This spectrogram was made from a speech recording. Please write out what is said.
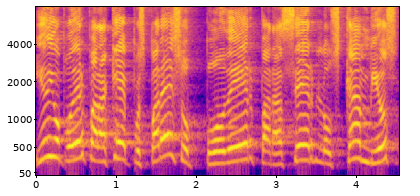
Y yo digo, ¿poder para qué? Pues para eso, poder para hacer los cambios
